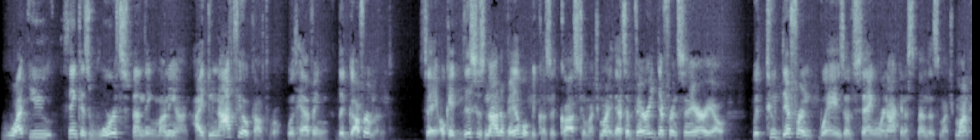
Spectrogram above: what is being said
what you think is worth spending money on. I do not feel comfortable with having the government say, okay, this is not available because it costs too much money. That's a very different scenario with two different ways of saying we're not going to spend as much money.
